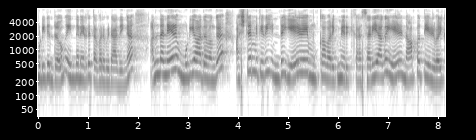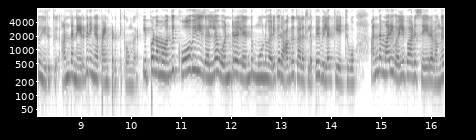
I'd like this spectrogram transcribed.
முடியுதுன்றவங்க இந்த நேரத்தை தவற விடாதீங்க. அந்த நேரம் முடியாதவங்க அஷ்டமி திதி இன்று ஏழே முக்கால் வரைக்குமே இருக்குது சரியாக ஏழு நாற்பத்தி ஏழு வரைக்கும் இருக்குது அந்த நேரத்தை நீங்கள் பயன்படுத்திக்கோங்க. இப்போ நம்ம வந்து கோவில்களில் ஒன்றரைலேருந்து மூணு வரைக்கும் ராகு காலத்தில் போய் விளக்கு ஏற்றுவோம். அந்த மாதிரி வழிபாடு செய்கிறவங்க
